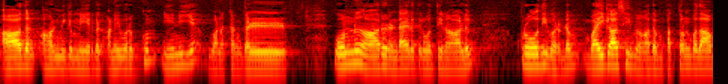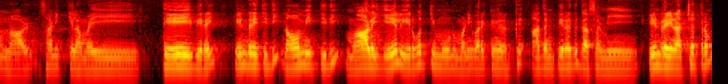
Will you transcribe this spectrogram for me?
ஆதன் ஆன்மீகம் நேயர்கள் அனைவருக்கும் இனிய வணக்கங்கள். ஒன்று ஆறு ரெண்டாயிரத்தி இருபத்தி நாலு குரோதி வருடம் வைகாசி மாதம் பத்தொன்பதாம் நாள் சனிக்கிழமை. தேவிரை இன்றைய திதி நவமி திதி மாலை ஏழு இருபத்தி மூணு மணி வரைக்கும் இருக்கு. அதன் பிறகு தசமி. இன்றைய நட்சத்திரம்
